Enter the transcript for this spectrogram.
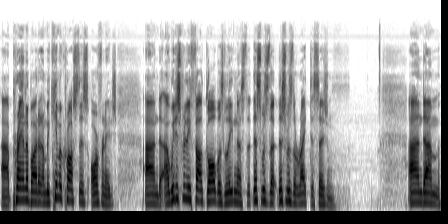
uh, praying about it, and we came across this orphanage And uh, we just really felt God was leading us, that this was the, this was the right decision. And um,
